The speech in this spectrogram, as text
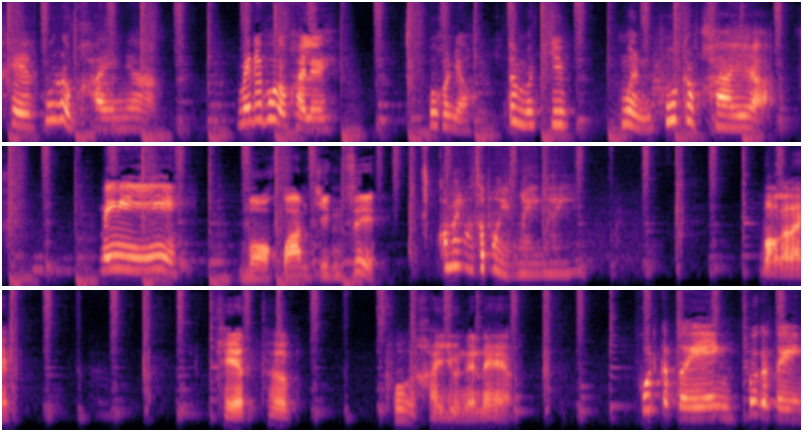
เคสพูดกับใครเนี่ย ไม่ได้พูดกับใครเลย พูดคนเดียว แต่เมื่อกี้เหมือนพูดกับใครอะไม่มี บอกความจริงสิ ก็ไม่รู้จะบอกยังไงไง บอกอะไร เคสเธอพูดกับใครอยู่แน่ๆอะพูดกับตัวเอง พูดกับตัวเอง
